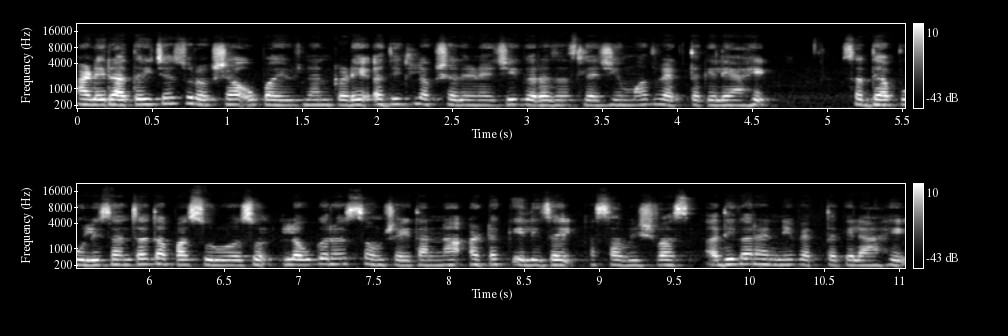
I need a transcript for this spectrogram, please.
आणि रात्रीच्या सुरक्षा उपाययोजनांकडे अधिक लक्ष देण्याची गरज असल्याचे मत व्यक्त केले आहे. सध्या पोलिसांचा तपास सुरू असून लवकरच संशयितांना अटक केली जाईल असा विश्वास अधिकाऱ्यांनी व्यक्त केला आहे.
